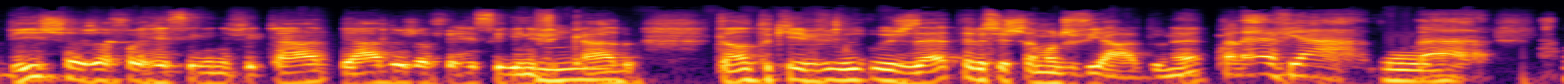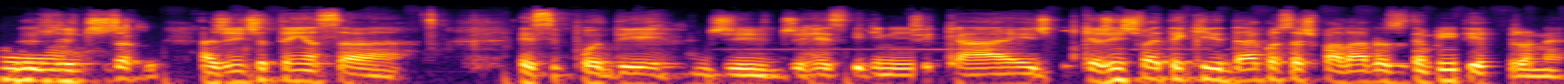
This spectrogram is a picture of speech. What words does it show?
bicha já foi ressignificado, viado já foi ressignificado. Tanto que os héteros se chamam de viado, né? Qual é, viado? Ah, a, gente já- a gente tem essa. Esse poder de, de ressignificar e de- que a gente vai ter que lidar com essas palavras o tempo inteiro, né?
